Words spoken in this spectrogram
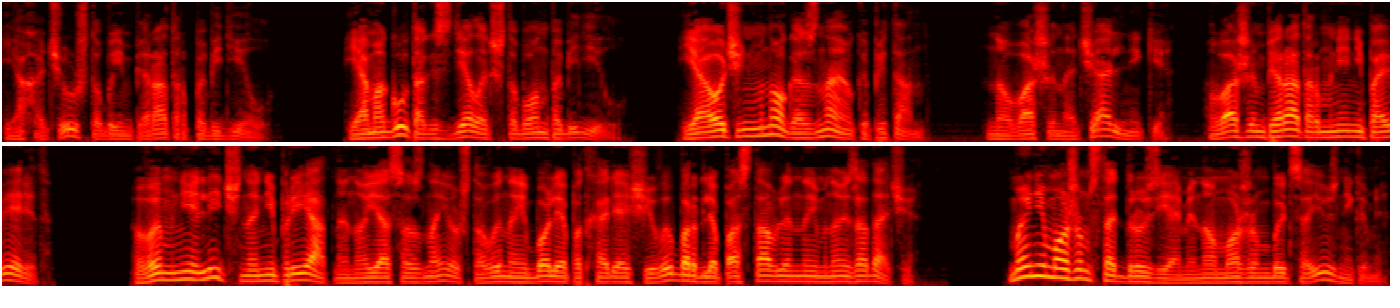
Я хочу, чтобы император победил. Я могу так сделать, чтобы он победил. Я очень много знаю, капитан. Но ваши начальники, ваш император мне не поверит. Вы мне лично неприятны, но я сознаю, что вы наиболее подходящий выбор для поставленной мной задачи. Мы не можем стать друзьями, но можем быть союзниками.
